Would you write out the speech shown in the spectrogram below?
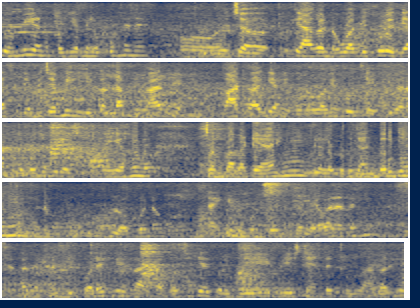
જમી અને પછી અમે લોકો છે ને અ, જ ત્યાં આગળ નવ વાગે ખુલે. ત્યાં સુધી અમે જમી લઈએ. કલાકની વાર છે તો આઠ વાગ્યા હોય તો નવ વાગે ખુલશે. એટલી વાર અમે લોકો જમી લઈશું. તો અમે અહીંયા છે ને જમવા માટે આવીએ પેલા લોકો બધા અંદર ગયા હોય અને બ્લોગ બનાવું. કારણ કે લોકોને કોઈ મતલબ લેવાના નહીં. અને ઠંડી પડે છે, દ્વારકા પહોંચી જાય, થોડી બે બે સ્ટેન્ડ થોડું આગળ છે.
